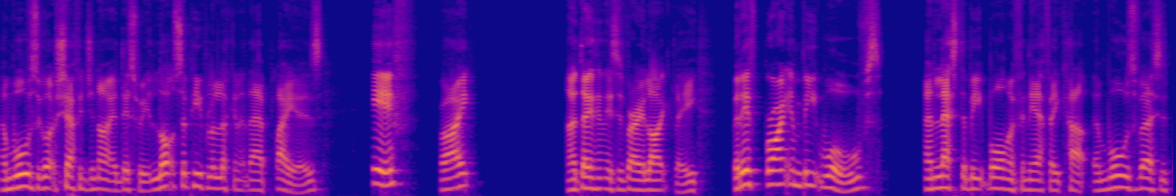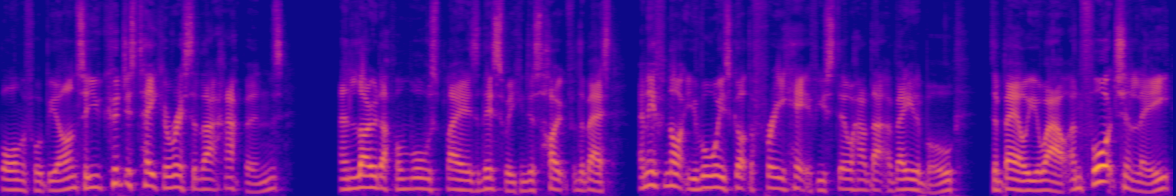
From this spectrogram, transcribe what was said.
and Wolves have got Sheffield United this week. Lots of people are looking at their players. If, right, I don't think this is very likely, but if Brighton beat Wolves and Leicester beat Bournemouth in the FA Cup, then Wolves versus Bournemouth will be on. So you could just take a risk that that happens and load up on Wolves players this week and just hope for the best. And if not, you've always got the free hit if you still have that available to bail you out. Unfortunately,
